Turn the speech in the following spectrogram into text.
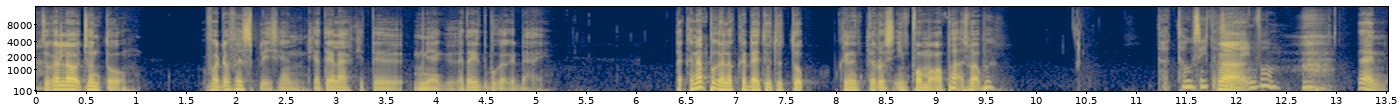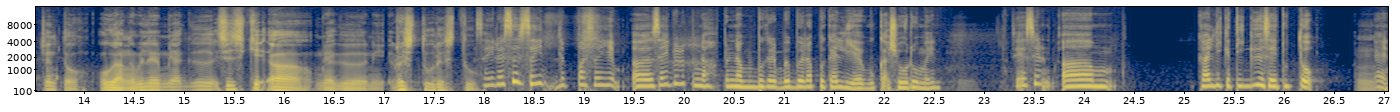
So kalau contoh For the first place kan Katalah kita meniaga Katalah kita buka kedai tak, Kenapa kalau kedai tu tutup Kena terus inform mak bapak Sebab apa? Tak tahu saya tak, Ha. saya tak inform. Kan contoh Orang bila meniaga Sikit-sikit ah, Meniaga ni Restu-restu Saya rasa saya lepas saya uh, saya dulu pernah pernah beberapa, beberapa kali ya buka showroom kan. Saya rasa um, kali ketiga saya tutup hmm. kan.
